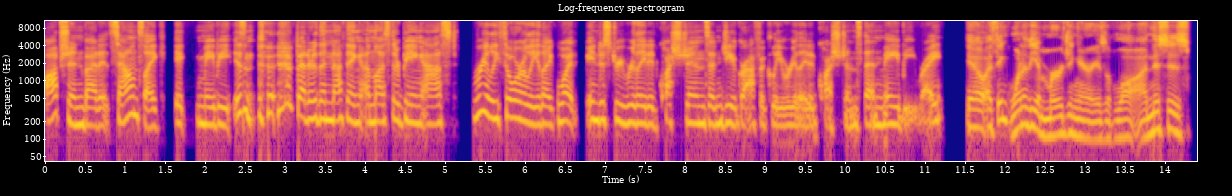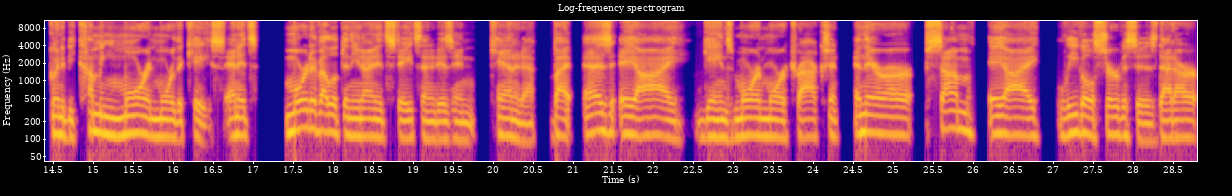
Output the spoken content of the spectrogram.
option. But it sounds like it maybe isn't better than nothing unless they're being asked really thoroughly, like what industry related questions and geographically related questions, then maybe, right? You know, I think one of the emerging areas of law, and this is going to be coming more and more the case, and it's more developed in the United States than it is in Canada. But as AI gains more and more traction, and there are some AI legal services that are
